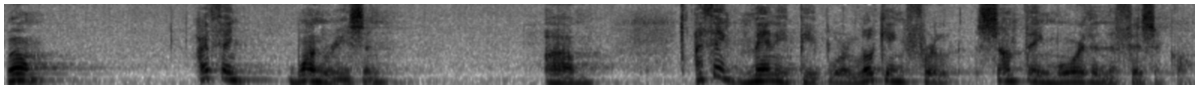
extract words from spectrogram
Well, I think one reason, um, I think many people are looking for something more than the physical.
